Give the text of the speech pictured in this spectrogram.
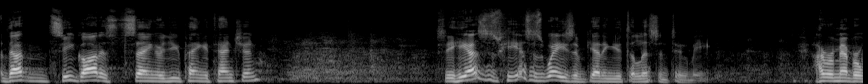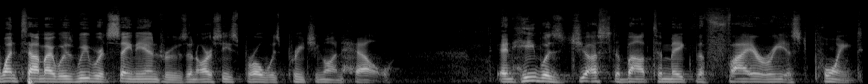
that, see, God is saying, Are you paying attention? see, he has, his, he has his ways of getting you to listen to me. I remember one time I was, we were at St. Andrews and R.C. Sproul was preaching on hell and he was just about to make the fieriest point.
